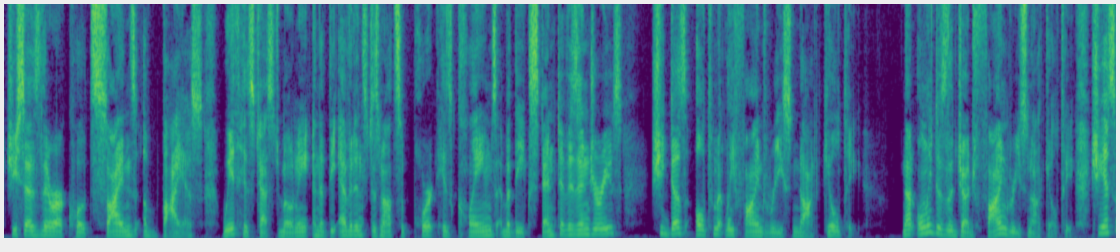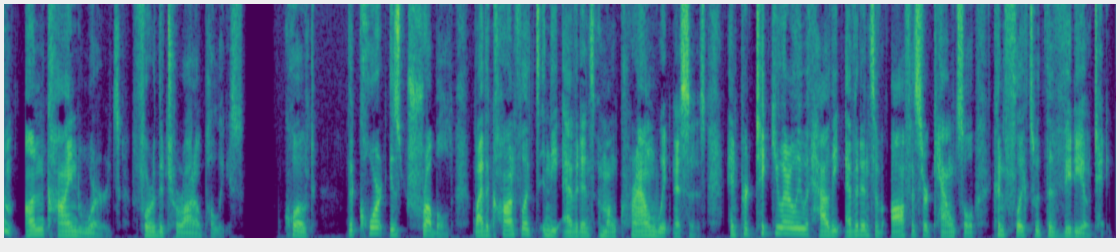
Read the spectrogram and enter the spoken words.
she says there are, quote, signs of bias with his testimony and that the evidence does not support his claims about the extent of his injuries. She does ultimately find Reese not guilty. Not only does the judge find Reese not guilty, she has some unkind words for the Toronto police. Quote, the court is troubled by the conflicts in the evidence among Crown witnesses, and particularly with how the evidence of officer counsel conflicts with the videotape.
